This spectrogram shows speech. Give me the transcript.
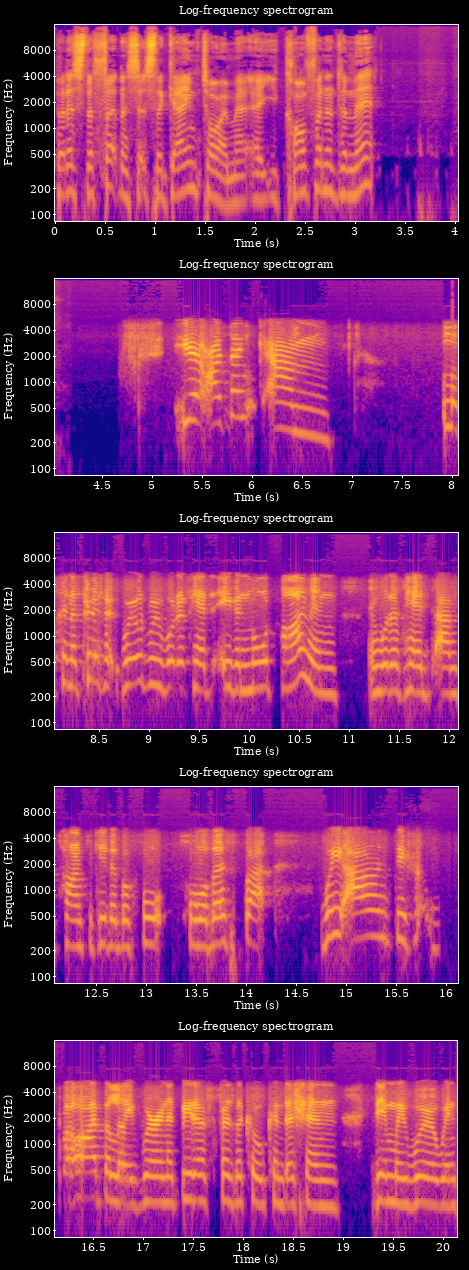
But it's the fitness, it's the game time. Are you confident in that? Yeah, I think. Um, look, in a perfect world, we would have had even more time and, and would have had um, time together before for this. But we are in different. I believe we're in a better physical condition than we were when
